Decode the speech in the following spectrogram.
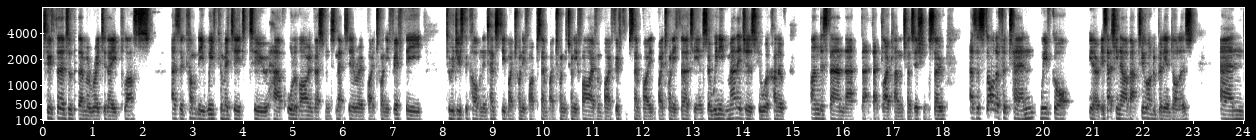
Two thirds of them are rated A plus. As a company, we've committed to have all of our investments net zero by 2050, to reduce the carbon intensity by 25% by 2025 and by 50% by, by 2030. And so we need managers who are kind of understand that that that glide plan and transition. So as a starter for 10, we've got you know, it's actually now about $200 billion and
